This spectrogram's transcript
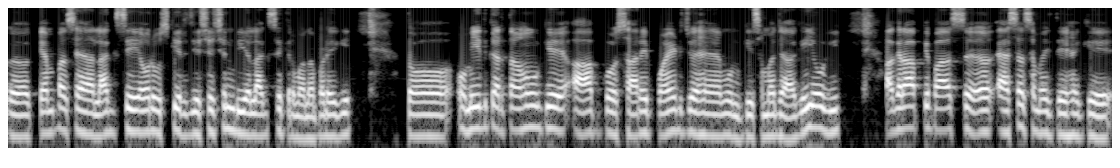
कैंपस है अलग से और उसकी रजिस्ट्रेशन भी अलग से करवाना पड़ेगी। तो उम्मीद करता हूँ कि आपको सारे पॉइंट जो हैं, उनकी समझ आ गई होगी। अगर आपके पास ऐसा समझते हैं कि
